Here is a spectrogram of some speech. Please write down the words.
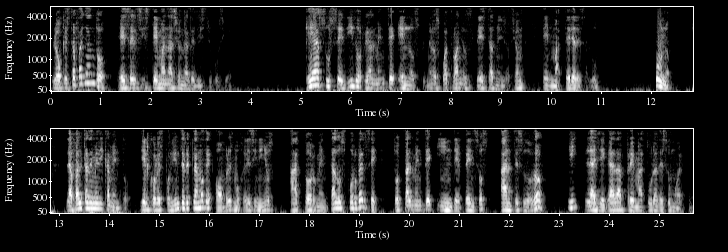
lo que está fallando es el Sistema Nacional de Distribución. ¿Qué ha sucedido realmente en los primeros cuatro años de esta administración en materia de salud? Uno, La falta de medicamento y el correspondiente reclamo de hombres, mujeres y niños atormentados por verse totalmente indefensos ante su dolor y la llegada prematura de su muerte.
